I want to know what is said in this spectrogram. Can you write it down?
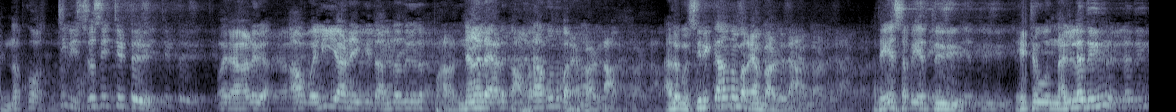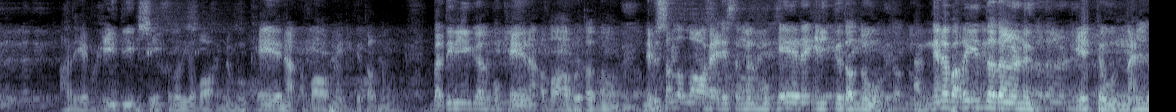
എന്ന് കുറച്ച് വിശ്വസിച്ചിട്ട് ഒരാൾ ആ വലിയാണ് എനിക്ക് തന്നത് എന്ന് പറഞ്ഞാൽ അയാൾ കവറാന്നൊന്നും പറയാൻ പാടില്ല. അയാൾ മുസ്ലിക്കാന്നും പറയാൻ പാടില്ല. അതേ സമയത്ത് ഏറ്റവും നല്ലത് അതേ മഹീദീൻ ശൈഖ് മുഖേന അള്ളാഹു എനിക്ക് തന്നു. ബദരീകൾ മുഖേന അള്ളാഹു തന്നു. നബി സല്ലല്ലാഹു അലൈഹി വസല്ലം മുഖേന എനിക്ക് തന്നു. അങ്ങനെ പറയുന്നതാണ് ഏറ്റവും നല്ല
